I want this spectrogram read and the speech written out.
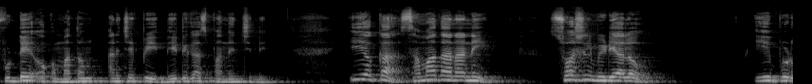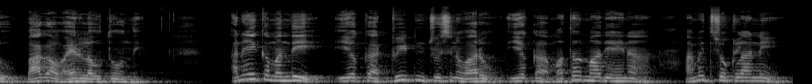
ఫుడ్డే ఒక మతం అని చెప్పి ధీటుగా స్పందించింది. ఈ యొక్క సమాధానాన్ని సోషల్ మీడియాలో ఇప్పుడు బాగా వైరల్ అవుతూ ఉంది. అనేక మంది ఈ యొక్క ట్వీట్ని చూసిన వారు ఈ యొక్క మతోన్మాది అయిన అమిత్ శుక్లాన్ని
